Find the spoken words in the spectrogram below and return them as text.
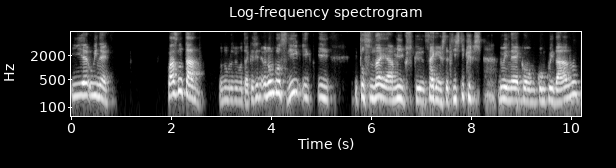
e a, o INE. Quase metade do número de bibliotecas. Eu não consegui, e, e, e telefonei a amigos que seguem as estatísticas do INE com, com cuidado,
